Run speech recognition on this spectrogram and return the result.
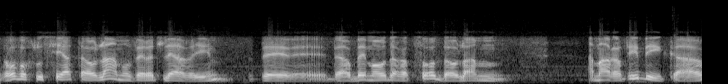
רוב אוכלוסיית העולם עוברת לערים, ובהרבה מאוד ארצות, בעולם המערבי בעיקר,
